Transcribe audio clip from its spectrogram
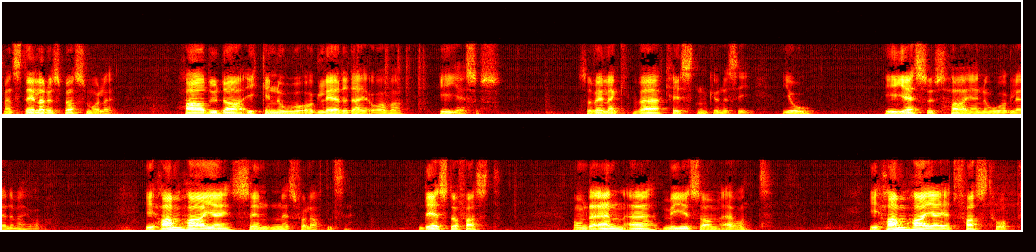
Men stiller du spørsmålet har du da ikke noe å glede deg over i Jesus, så vil enhver kristen kunne si jo, i Jesus har jeg noe å glede meg over. I ham har jeg syndenes forlatelse. Det står fast, om det enn er mye som er vondt. I ham har jeg et fast håp.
